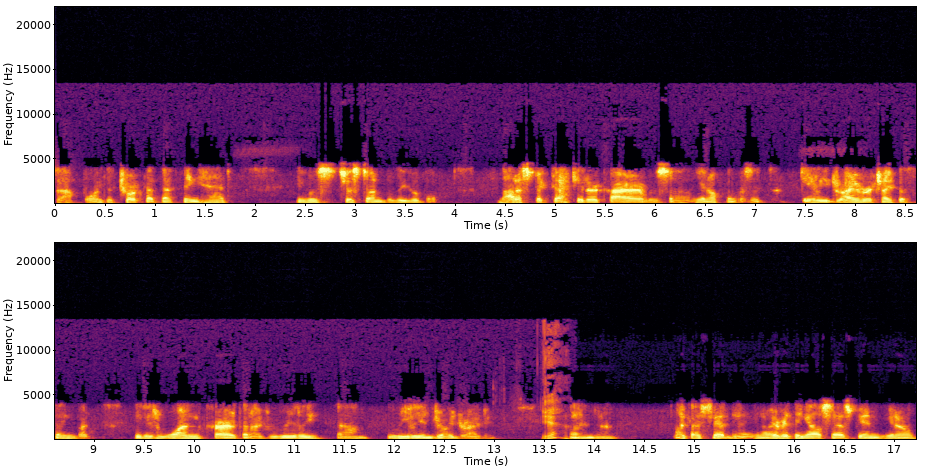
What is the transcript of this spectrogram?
uh, boy, the torque that that thing had, it was just unbelievable. Not a spectacular car. It was, uh, you know, it was a daily driver type of thing, but it is one car that I've really, um, really enjoyed driving. Yeah. And uh, like I said, uh, you know, everything else has been, you know,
